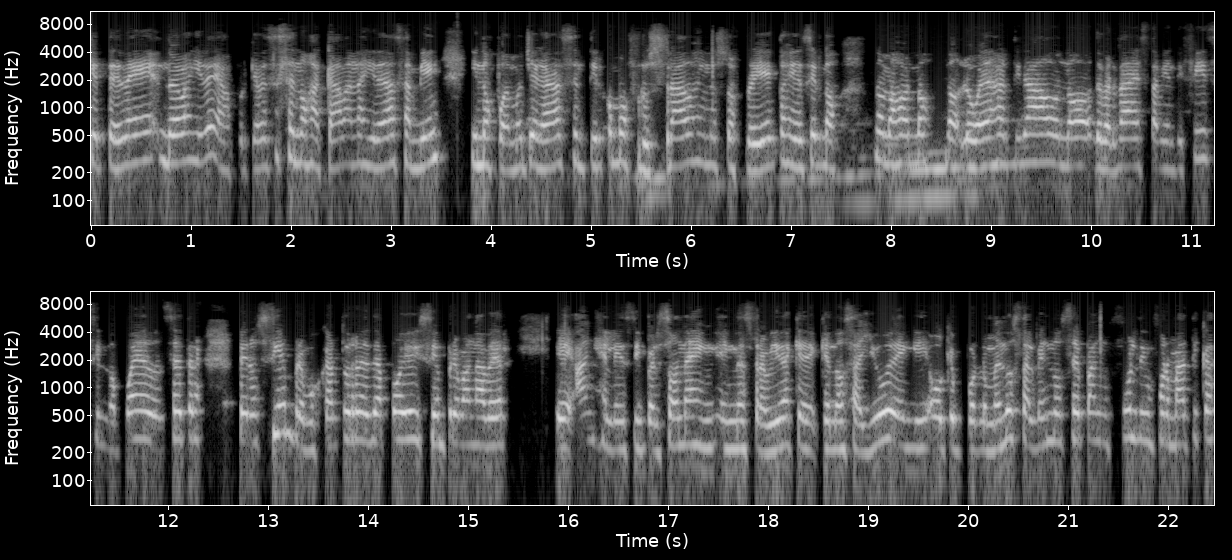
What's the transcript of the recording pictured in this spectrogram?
que te dé nuevas ideas, porque a veces se nos acaban las ideas también y nos podemos llegar a sentir como frustrados en nuestros proyectos y decir, no, no, mejor no, no, lo voy a dejar tirado, no, de verdad está bien difícil, no puedo, etcétera. Pero siempre buscar tu red de apoyo y siempre van a haber eh, ángeles y personas en, nuestra vida que, nos ayuden y, o que por lo menos tal vez no sepan full de informática,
